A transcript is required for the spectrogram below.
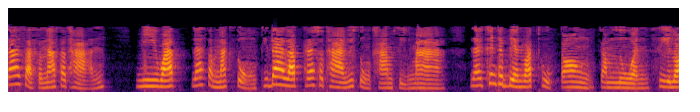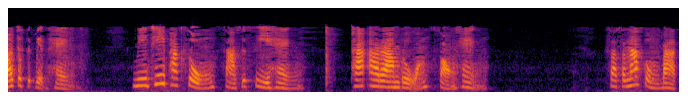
ด้านศาสนสถาน มีวัดและสำนักสงฆ์ที่ได้รับพระราชทานวิสุงคามสีมา และขึ้นทะเบียนวัดถูกต้องจำนวน 471 แห่ง มีที่พักสงฆ์ 34 แห่ง พระอารามหลวง 2 แห่ง ศาสนาสมบัติ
